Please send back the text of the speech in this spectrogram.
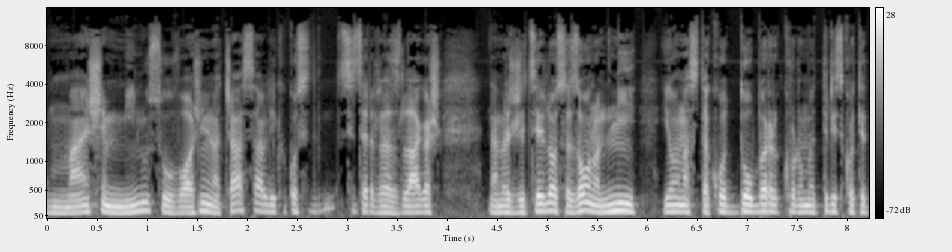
v manjšem minusu v vožnji na čas ali kako se sicer razlagaš, namreč že celo sezono ni Jonas tako dober kronometrist, kot je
